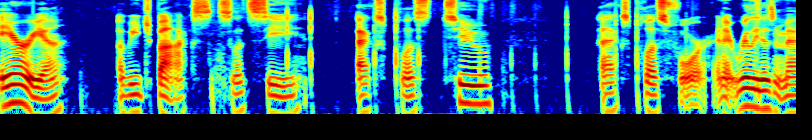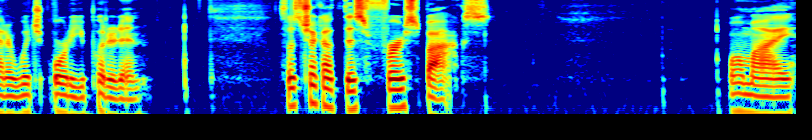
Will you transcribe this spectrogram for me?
area of each box. So let's see, x plus 2, x plus 4. And it really doesn't matter which order you put it in. So let's check out this first box. Well, my,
